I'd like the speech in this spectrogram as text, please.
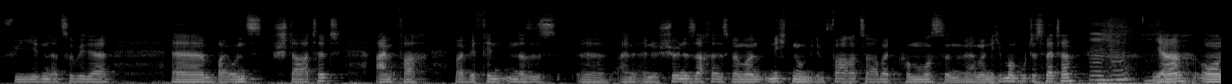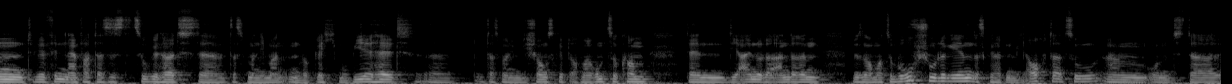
für jeden Azubi, der äh, bei uns startet. Einfach, weil wir finden, dass es äh, eine, eine schöne Sache ist, wenn man nicht nur mit dem Fahrrad zur Arbeit kommen muss, denn wir haben ja nicht immer gutes Wetter. Mhm. Ja, und wir finden einfach, dass es dazugehört, äh, dass man jemanden wirklich mobil hält, äh, dass man ihm die Chance gibt, auch mal rumzukommen. Denn die einen oder anderen müssen auch mal zur Berufsschule gehen, das gehört nämlich auch dazu. Ähm, und da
